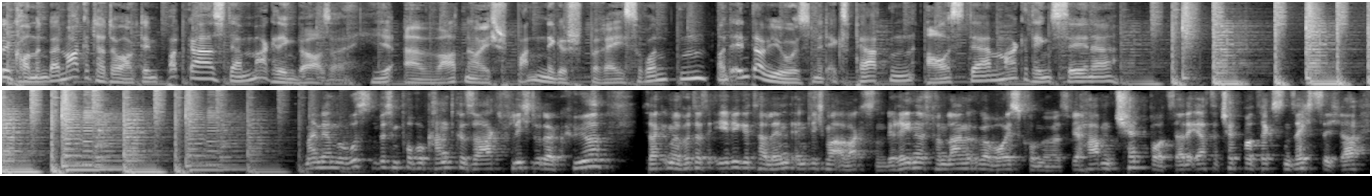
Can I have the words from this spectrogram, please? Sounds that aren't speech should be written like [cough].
Willkommen bei Marketer Talk, dem Podcast der Marketingbörse. Hier erwarten euch spannende Gesprächsrunden und Interviews mit Experten aus der Marketingszene. Ich meine, wir haben bewusst ein bisschen provokant gesagt, Pflicht oder Kür. Ich sage immer, wird das ewige Talent endlich mal erwachsen. Wir reden ja schon lange über Voice Commerce. Wir haben Chatbots, ja, der erste Chatbot 66, ja.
